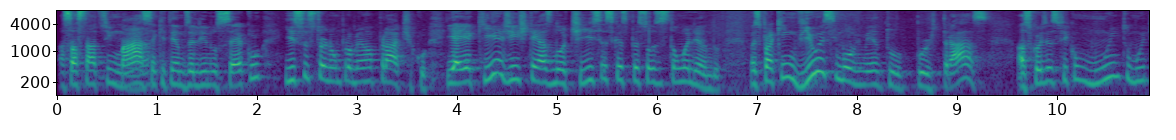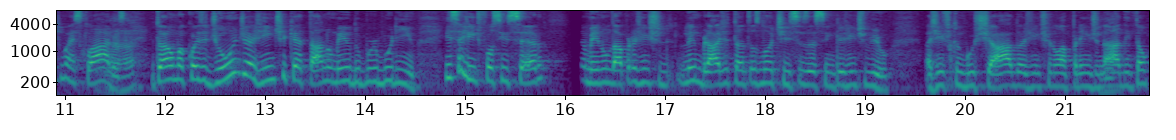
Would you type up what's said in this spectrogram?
assassinatos em massa que temos ali no século, isso se tornou um problema prático. E aí, aqui a gente tem as notícias que as pessoas estão olhando. Mas para quem viu esse movimento por trás, as coisas ficam muito, muito mais claras. Uhum. Então, é uma coisa de onde a gente quer estar no meio do burburinho. E se a gente for sincero, também não dá pra gente lembrar de tantas notícias assim que a gente viu. A gente fica angustiado, a gente não aprende nada. Então,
